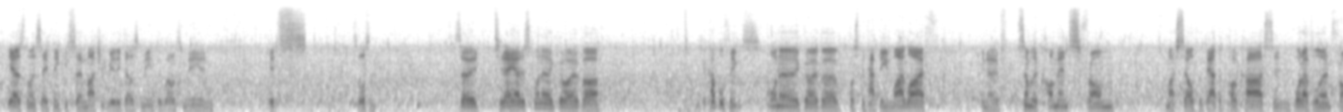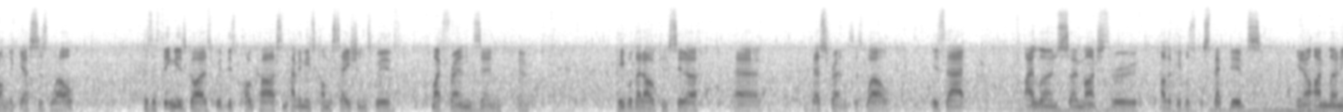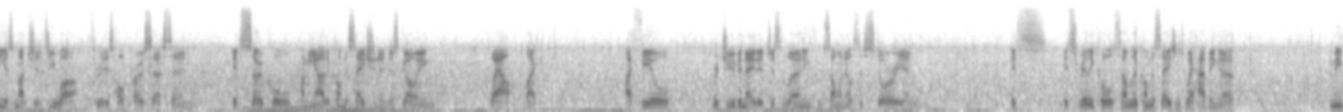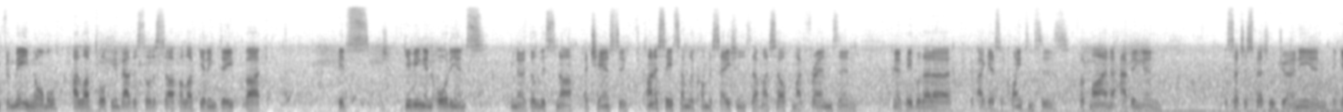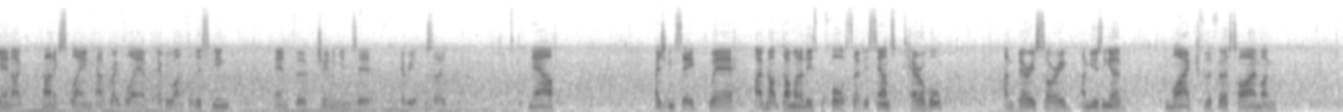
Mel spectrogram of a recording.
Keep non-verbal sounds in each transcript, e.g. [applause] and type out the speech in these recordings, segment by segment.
yeah I just want to say thank you so much. It really does mean the world to me and it's it's awesome. So today I just want to go over a couple things. I want to go over what's been happening in my life you know some of the comments from myself about the podcast and what I've learned from the guests as well because the thing is, guys, with this podcast and having these conversations with my friends and you know people that I would consider uh, best friends as well, is that I learn so much through other people's perspectives. You know, I'm learning as much as you are through this whole process, and it's so cool coming out of the conversation and just going, wow, like I feel rejuvenated just learning from someone else's story and it's it's really cool. Some of the conversations we're having are I mean for me normal. I love talking about this sort of stuff. I love getting deep but it's giving an audience you know the listener a chance to kind of see some of the conversations that myself and my friends and you know people that are I guess acquaintances of mine are having and it's such a special journey and again I can't explain how grateful I am for everyone for listening and for tuning into every episode. Now, as you can see, where I've not done one of these before, so if this sounds terrible, I'm very sorry. I'm using a mic for the first time. I'm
